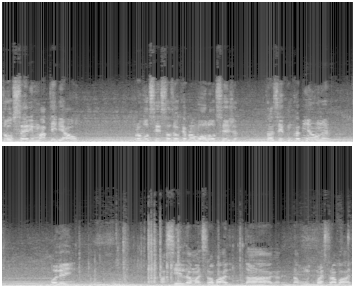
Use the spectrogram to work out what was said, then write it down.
trouxerem material para vocês fazer o quebra-mola, ou seja, trazer com caminhão, né? Olha aí. Assim ele dá mais trabalho? Dá, galera, dá muito mais trabalho.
